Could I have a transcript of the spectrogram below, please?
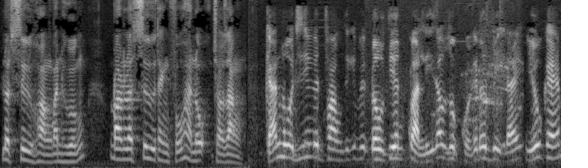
Luật sư Hoàng Văn Hướng, đoàn luật sư thành phố Hà Nội cho rằng cán bộ chiến sĩ biên phòng thì cái việc đầu tiên quản lý giáo dục của cái đơn vị đấy yếu kém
